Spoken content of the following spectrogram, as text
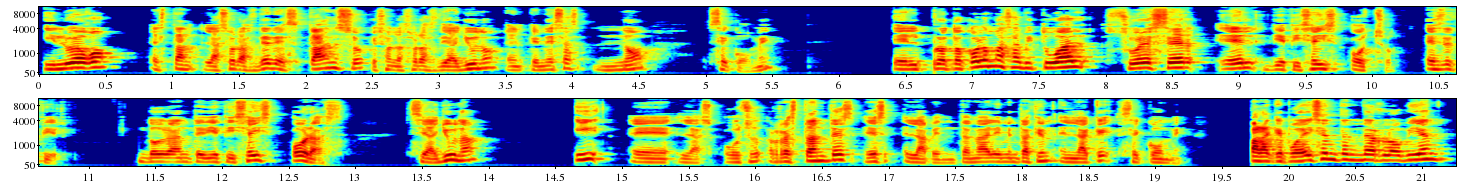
y luego están las horas de descanso, que son las horas de ayuno, en que en esas no se come. El protocolo más habitual suele ser el 16-8, es decir, durante 16 horas se ayuna y eh, las ocho restantes es la ventana de alimentación en la que se come. Para que podáis entenderlo bien,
